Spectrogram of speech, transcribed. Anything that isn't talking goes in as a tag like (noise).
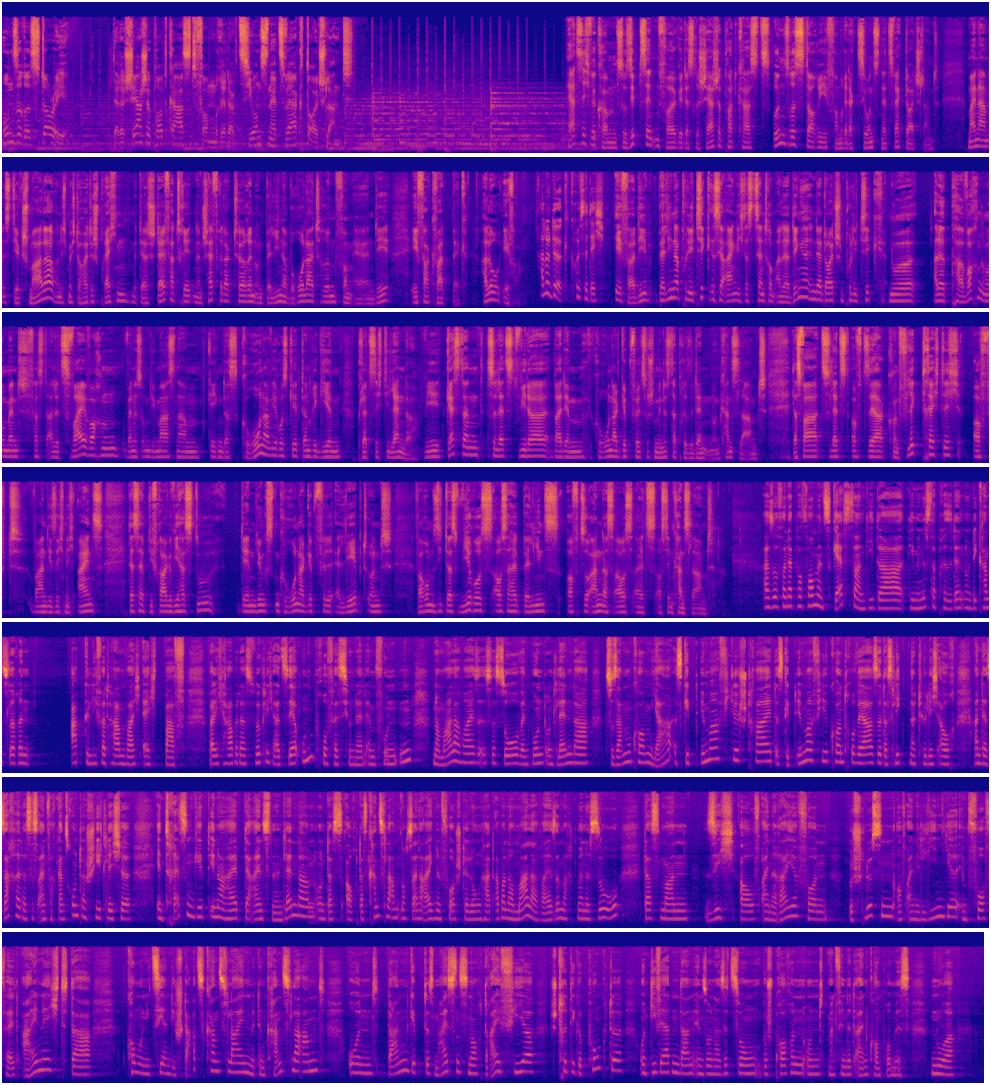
Unsere Story. Der Recherche-Podcast vom Redaktionsnetzwerk Deutschland. Herzlich willkommen zur 17. Folge des Recherche-Podcasts Unsere Story vom Redaktionsnetzwerk Deutschland. Mein Name ist Dirk Schmaler und ich möchte heute sprechen mit der stellvertretenden Chefredakteurin und Berliner Büroleiterin vom RND, Eva Quadbeck. Hallo, Eva. Hallo Dirk, grüße dich. Eva, die Berliner Politik ist ja eigentlich das Zentrum aller Dinge in der deutschen Politik. Nur alle paar Wochen, im Moment fast alle zwei Wochen, wenn es um die Maßnahmen gegen das Coronavirus geht, dann regieren plötzlich die Länder. Wie gestern zuletzt wieder bei dem Corona-Gipfel zwischen Ministerpräsidenten und Kanzleramt. Das war zuletzt oft sehr konfliktträchtig, oft waren die sich nicht eins. Deshalb die Frage, wie hast du den jüngsten Corona-Gipfel erlebt und warum sieht das Virus außerhalb Berlins oft so anders aus als aus dem Kanzleramt? Also von der Performance gestern, die da die Ministerpräsidenten und die Kanzlerin abgeliefert haben, war ich echt baff, weil ich habe das wirklich als sehr unprofessionell empfunden. Normalerweise ist es so, wenn Bund und Länder zusammenkommen, ja, es gibt immer viel Streit, es gibt immer viel Kontroverse. Das liegt natürlich auch an der Sache, dass es einfach ganz unterschiedliche Interessen gibt innerhalb der einzelnen Länder und dass auch das Kanzleramt noch seine eigenen Vorstellungen hat. Aber normalerweise macht man es so, dass man sich auf eine Reihe von Beschlüssen, auf eine Linie im Vorfeld einigt. Da kommunizieren die Staatskanzleien mit dem Kanzleramt und dann gibt es meistens noch drei, vier strittige Punkte und die werden dann in so einer Sitzung besprochen und man findet einen Kompromiss. Nur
